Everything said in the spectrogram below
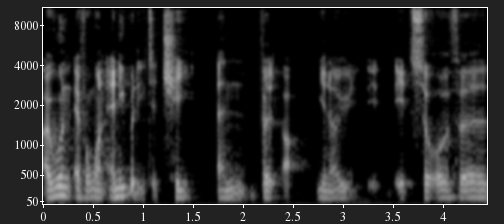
I wouldn't ever want anybody to cheat. And but uh, you know, it, it's sort of, uh,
